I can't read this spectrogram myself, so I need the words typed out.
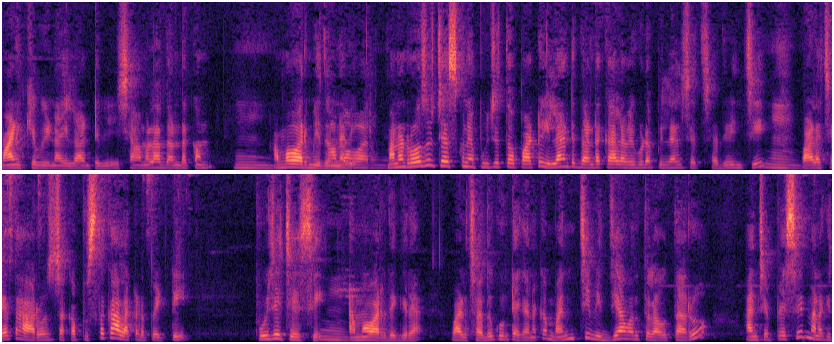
మాణిక్య వీణ ఇలాంటివి శ్యామలా దండకం. అమ్మవారి మీద ఉన్నవి. మనం రోజు చేసుకునే పూజతో పాటు ఇలాంటి దండకాలు అవి కూడా పిల్లల చేత చదివించి. వాళ్ళ చేత ఆ రోజు చక్క పుస్తకాలు అక్కడ పెట్టి పూజ చేసి అమ్మవారి దగ్గర వాళ్ళు చదువుకుంటే గనక మంచి విద్యావంతులు అవుతారు అని చెప్పేసి మనకి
